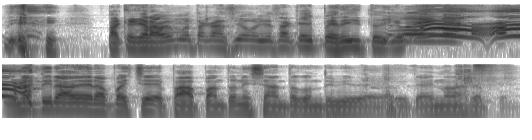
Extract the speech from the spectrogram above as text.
para que grabemos esta canción, yo saqué el perrito. Y Una tiradera para pa, Anthony Santos con tu video, ahorita ahí no la respondo.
